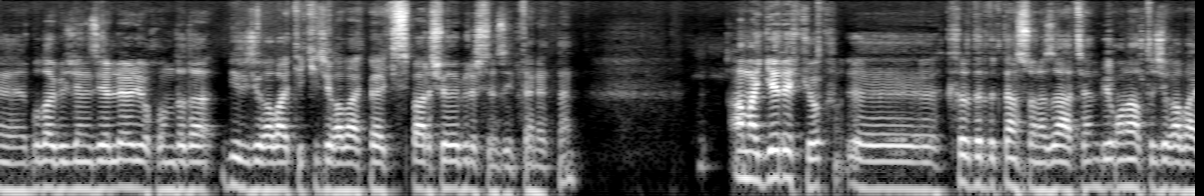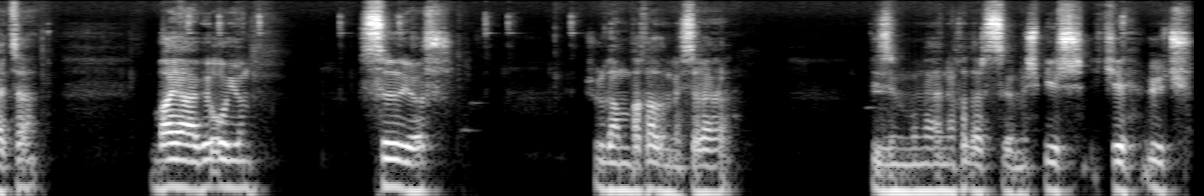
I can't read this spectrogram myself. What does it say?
e, bulabileceğiniz yerler yok. Onda da 1 GB, 2 GB belki sipariş verebilirsiniz internetten. Ama gerek yok. E, kırdırdıktan sonra zaten bir 16 GB'a bayağı bir oyun sığıyor. Şuradan bakalım mesela bizim buna ne kadar sığmış? 1, 2, 3,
